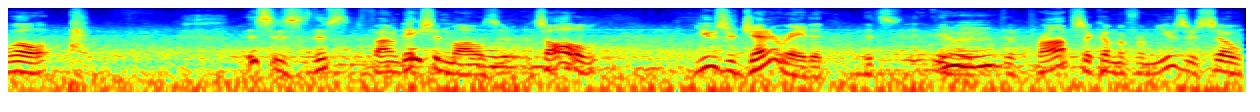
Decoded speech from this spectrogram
Well, this is, this foundation models, it's all user-generated. It's, you know, mm -hmm. the prompts are coming from users, so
